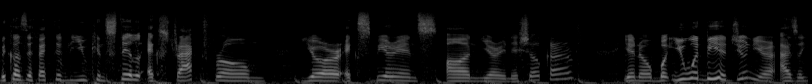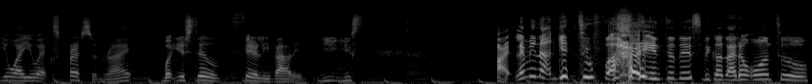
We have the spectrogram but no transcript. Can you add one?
because effectively you can still extract from your experience on your initial curve, you know, but you would be a junior as a UI UX person, right? But you're still fairly valuable. You, you all right, let me not get too far into this because I don't want to.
